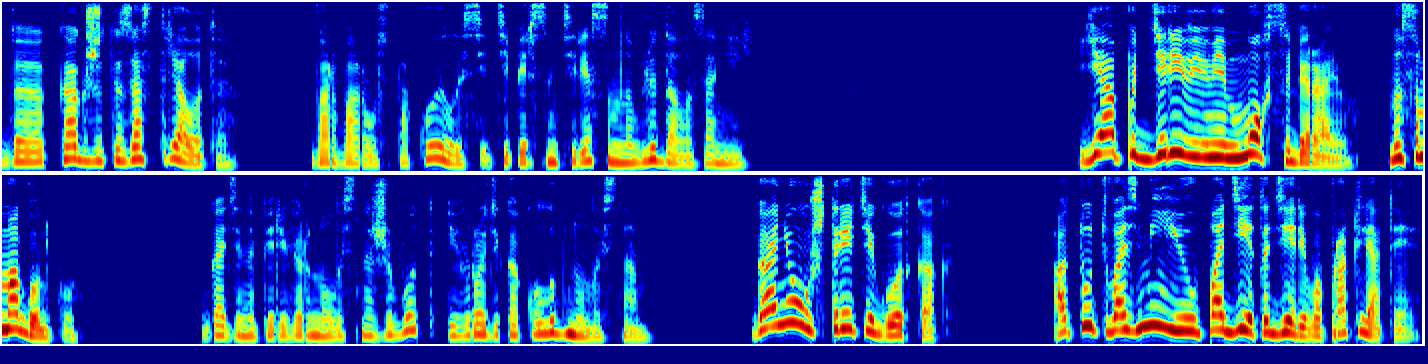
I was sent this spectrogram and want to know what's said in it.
«Да как же ты застряла-то?» Варвара успокоилась и теперь с интересом наблюдала за ней. «Я под деревьями мох собираю, на самогонку». Гадина перевернулась на живот и вроде как улыбнулась нам. «Гоню уж третий год как. А тут возьми и упади это дерево проклятое.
